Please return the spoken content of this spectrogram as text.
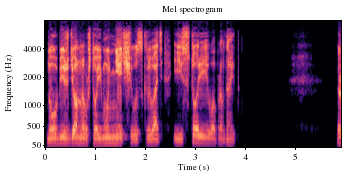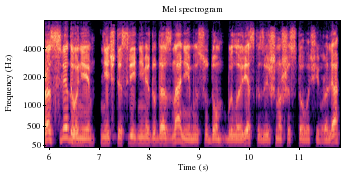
но убежденного, что ему нечего скрывать, и история его оправдает. Расследование, нечто среднее между дознанием и судом, было резко завершено 6 февраля,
